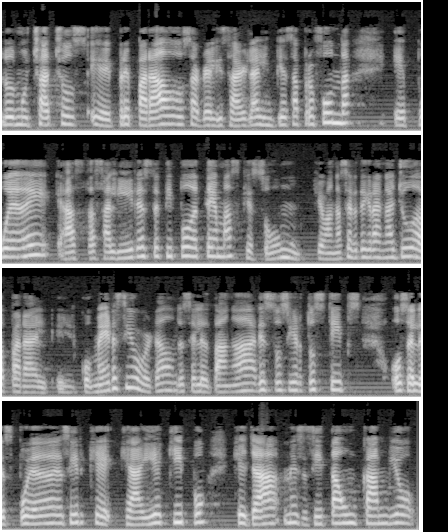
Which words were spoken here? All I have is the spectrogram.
los muchachos eh, preparados a realizar la limpieza profunda, eh, puede hasta salir este tipo de temas que son, que van a ser de gran ayuda para el, comercio, ¿verdad? Donde se les van a dar estos ciertos tips o se les puede decir que, que hay equipo que ya necesita un cambio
